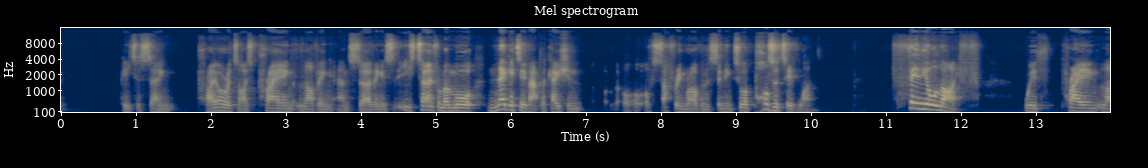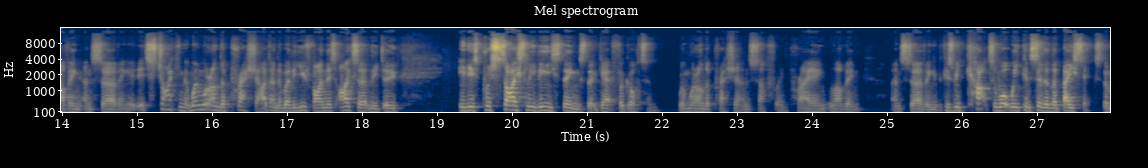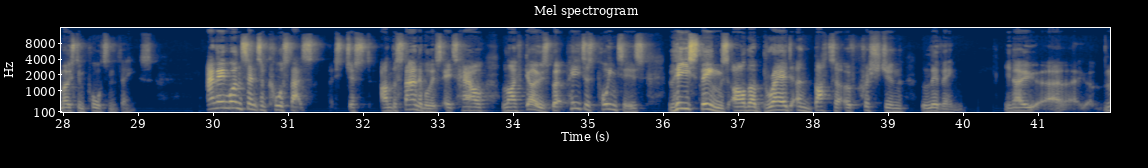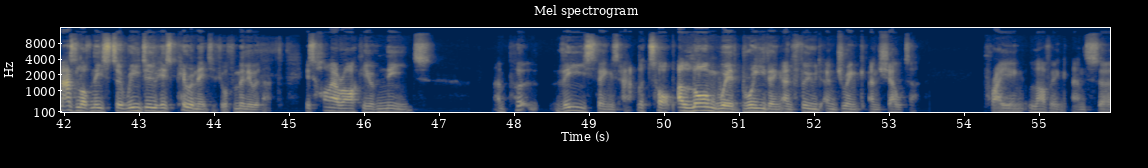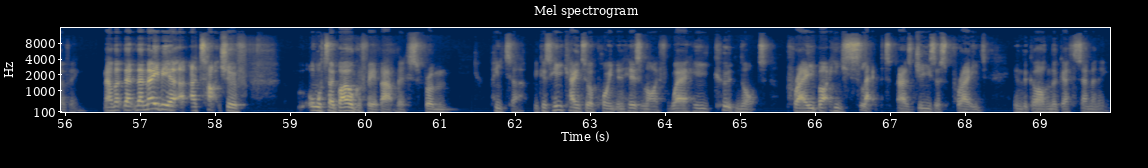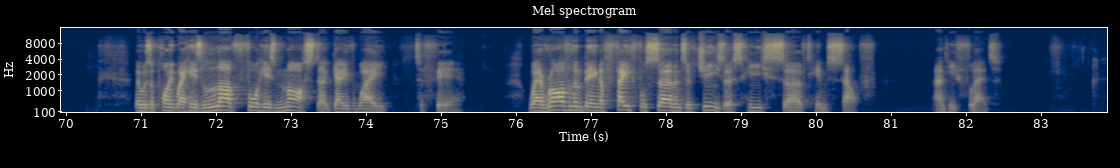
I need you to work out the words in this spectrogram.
Peter's saying, prioritize praying, loving, and serving. It's, he's turned from a more negative application of suffering rather than sinning to a positive one. Fill your life with praying, loving, and serving. It's striking that when we're under pressure, I don't know whether you find this, I certainly do, it is precisely these things that get forgotten when we're under pressure and suffering praying, loving, and serving, because we cut to what we consider the basics, the most important things. And in one sense, of course, that's it's just understandable. It's, it's how life goes. But Peter's point is these things are the bread and butter of Christian living. You know, uh, Maslow needs to redo his pyramid, if you're familiar with that, his hierarchy of needs, and put these things at the top, along with breathing and food and drink and shelter, praying, loving, and serving. Now, there may be a, a touch of autobiography about this from Peter because he came to a point in his life where he could not pray, but he slept as Jesus prayed in the Garden of Gethsemane. There was a point where his love for his master gave way to fear, where rather than being a faithful servant of Jesus, he served himself and he fled.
